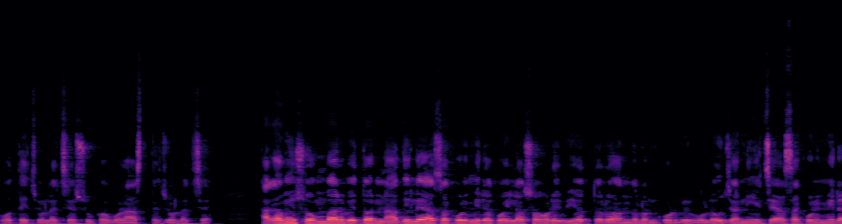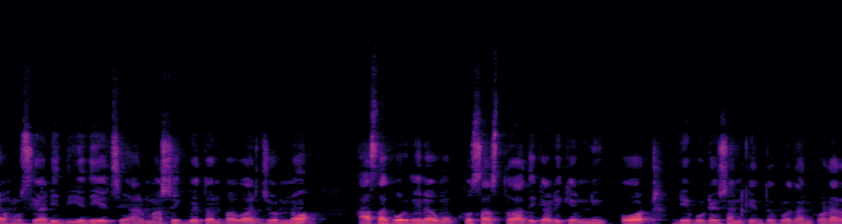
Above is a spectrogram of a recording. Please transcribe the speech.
হতে চলেছে, সুখবর আসতে চলেছে। আগামী সোমবার বেতন না দিলে আশাকর্মীরা কৈলা শহরে বৃহত্তর আন্দোলন করবে বলেও জানিয়েছে আশাকর্মীরা, হুঁশিয়ারি দিয়ে দিয়েছে আর মাসিক বেতন পাওয়ার জন্য আশাকর্মীরা মুখ্য স্বাস্থ্য আধিকারিকের নিকট ডেপুটেশন কিন্তু প্রদান করার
